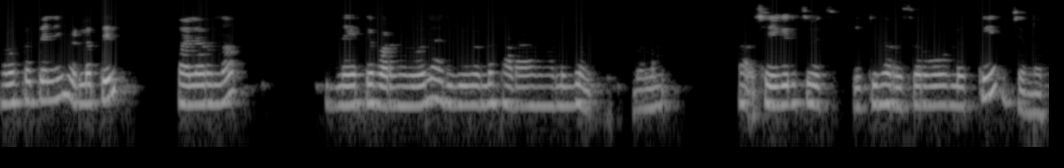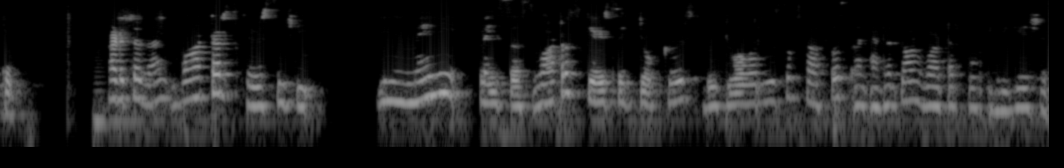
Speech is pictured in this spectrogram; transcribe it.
അതൊക്കെ തന്നെയും വെള്ളത്തിൽ കലർന്ന് നേരത്തെ പറഞ്ഞതുപോലെ അരുവികളിലും തടാകങ്ങളിലും വെള്ളം ശേഖരിച്ച് വെച്ച് വെക്കുന്ന റിസർവോറിലൊക്കെ ചെന്നെത്തും. അടുത്തതായി water scarcity in many places water scarcity occurs due to our use of surface and underground water for irrigation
